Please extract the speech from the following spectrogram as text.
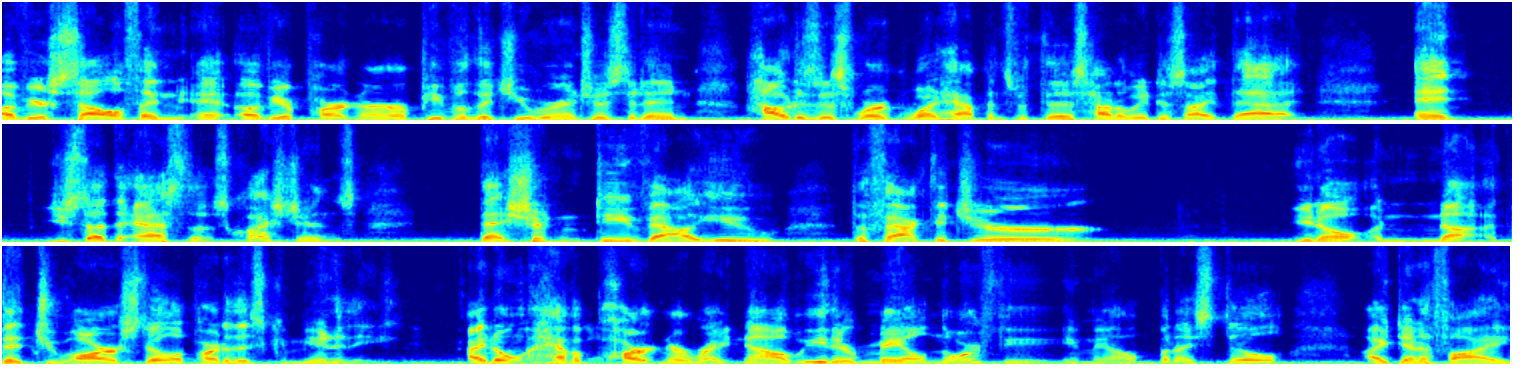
of yourself and uh, of your partner or people that you were interested in. How does this work? What happens with this? How do we decide that? And you start to ask those questions. That shouldn't devalue the fact that you're, you know, not that you are still a part of this community. I don't have a partner right now, either male nor female, but I still identify.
